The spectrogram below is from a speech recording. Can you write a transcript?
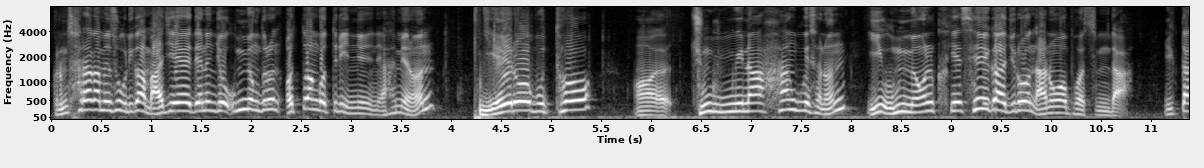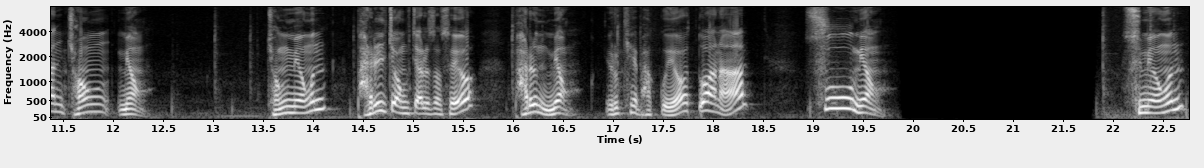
그럼 살아가면서 우리가 맞이해야 되는 요 운명들은 어떠한 것들이 있느냐 하면은 예로부터 어, 중국이나 한국에서는 이 운명을 크게 세 가지로 나누어 보았습니다. 일단 정명. 정명은 바를 정자를 써서요. 바른 명. 이렇게 봤고요. 또 하나 수명. 수명은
